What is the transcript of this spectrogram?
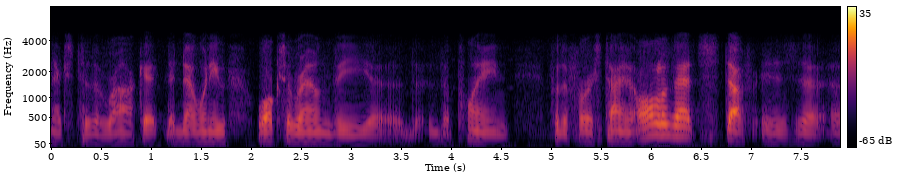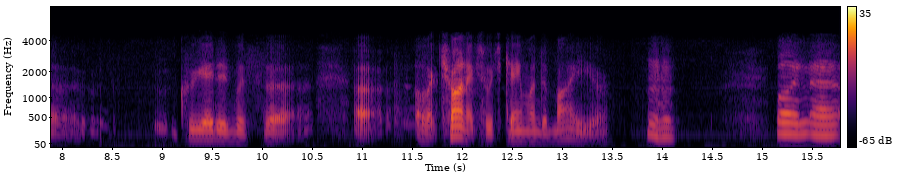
next to the rocket. And when he walks around the, uh, the the plane for the first time, all of that stuff is uh, uh, created with uh, uh, electronics, which came under my ear. hmm Well, and uh,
